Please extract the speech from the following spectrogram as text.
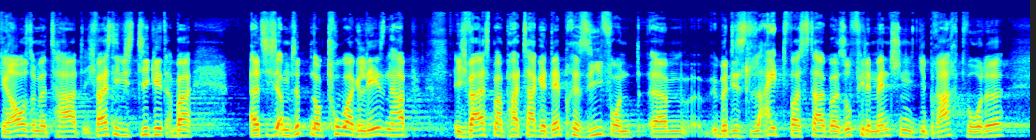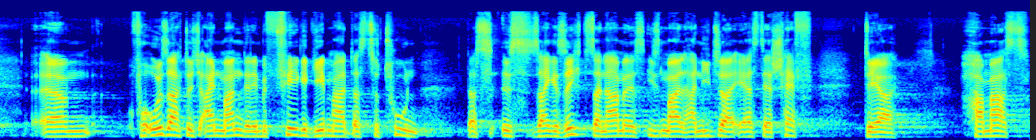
grausame Tat. Ich weiß nicht, wie es dir geht, aber als ich es am 7. Oktober gelesen habe, ich war erst mal ein paar Tage depressiv und ähm, über dieses Leid, was da über so viele Menschen gebracht wurde, ähm, verursacht durch einen Mann, der den Befehl gegeben hat, das zu tun. Das ist sein Gesicht, sein Name ist Ismail Hanija, er ist der Chef der Hamas.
